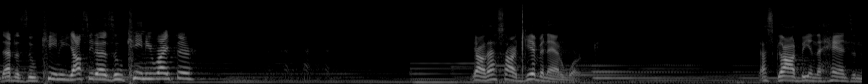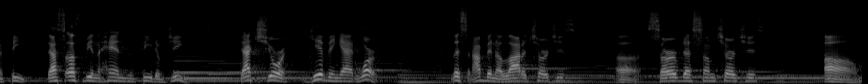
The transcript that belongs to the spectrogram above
That a zucchini. Y'all see that zucchini right there? Y'all, that's our giving at work. That's God being the hands and the feet. That's us being the hands and feet of Jesus. That's your giving at work. Listen, I've been a lot of churches, uh, served at some churches, um,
